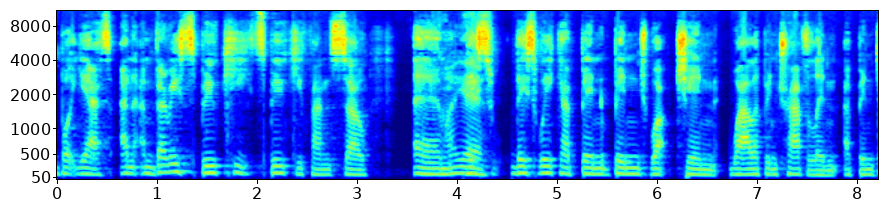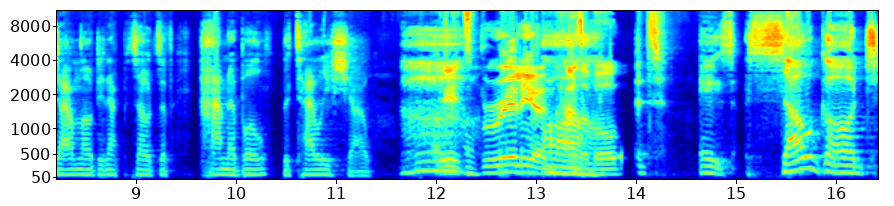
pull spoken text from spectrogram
but yes, and I'm very spooky spooky fan. So um, Oh, yeah. this this week I've been binge watching while I've been traveling. I've been downloading episodes of Hannibal, the telly show. it's brilliant, Oh. Hannibal. It's so good.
